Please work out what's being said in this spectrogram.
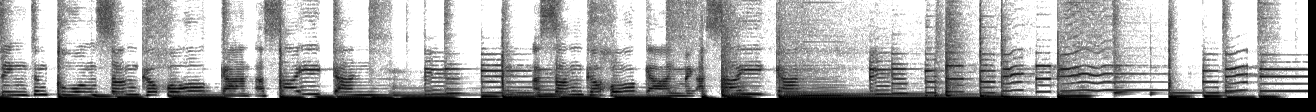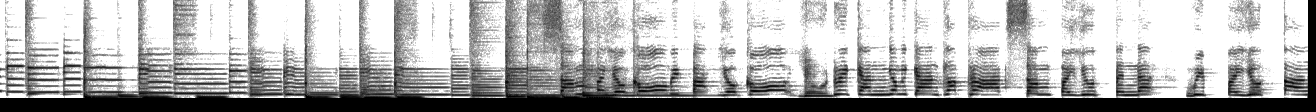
สิ่งทั้งปวงสังคโหการอาศัยกันอสังคโหการไม่อาศัยกันสัมปโยโควิปโยโคอยู่ด้วยกันย่อมมีการพลัดพรากสัมปยุตตนะ วิปยุตตัง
